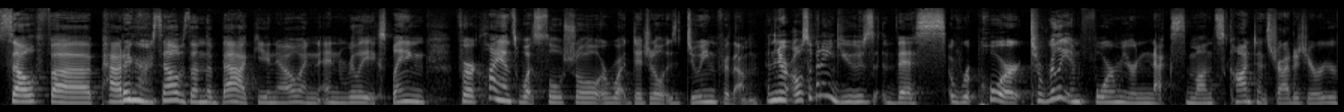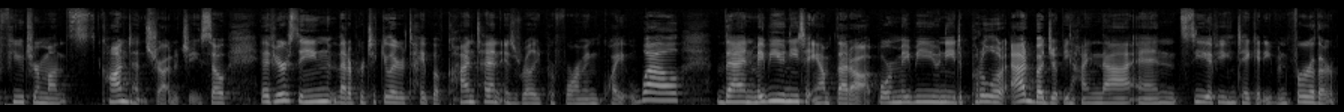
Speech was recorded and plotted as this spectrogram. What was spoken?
self uh, patting ourselves on the back, you know, and, and really explaining for our clients what social or what digital is doing for them. And then you're also going to use this report to really inform your next month's content strategy or your future month's content strategy. So if you're seeing that a particular type of content is really performing quite well, then maybe you need to amp that up, or maybe you need to put a little ad budget behind that and see if you can take it even further.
